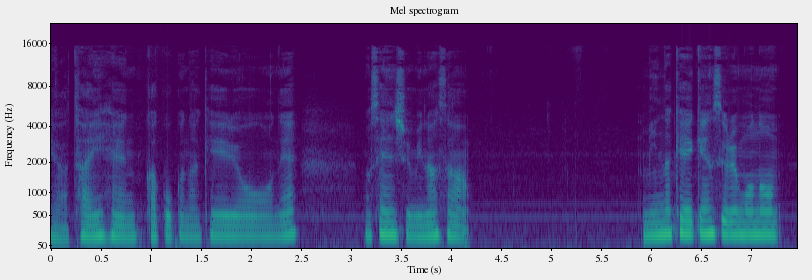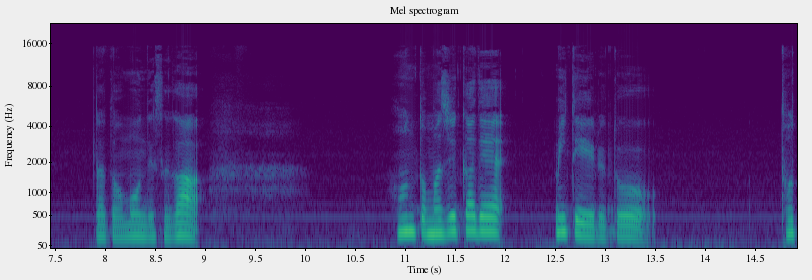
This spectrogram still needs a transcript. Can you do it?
いや大変過酷な計量をねもう選手皆さんみんな経験するものだと思うんですがほんと間近で見ているととっ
